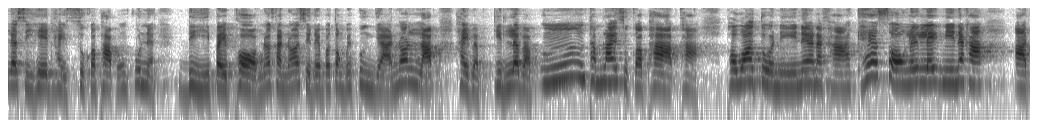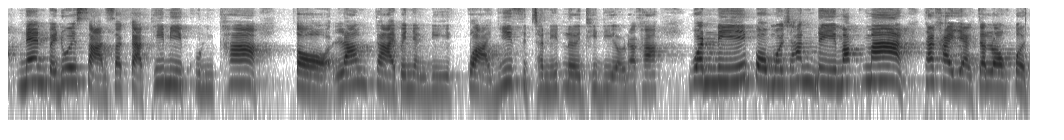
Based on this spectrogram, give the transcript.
และสีเฮดให้สุขภาพของคุณเนี่ยดีไปพร้อมนะคะเนาะสิได้ไม่ต้องไปพึ่งยานอนรับ ให้แบบกินแล้วแบบอืมทำลายสุขภาพค่ะ เพราะว่าตัวนี้เนี่ยนะคะ แค่ซองเล็กๆนี้นะคะ อัดแน่นไปด้วยสารสกัดที่มีคุณค่า ต่อร่างกายเป็นอย่างดีกว่า 20 ชนิดเลยทีเดียวนะคะ วันนี้โปรโมชั่นดีมาก ๆ ถ้าใครอยากจะลองเปิด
